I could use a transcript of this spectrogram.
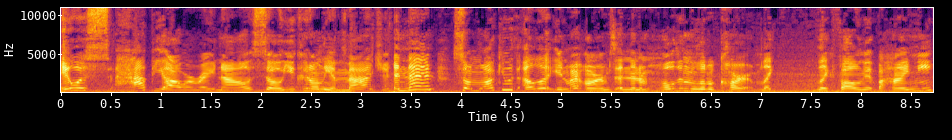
It was happy hour right now so you can only imagine. And then so I'm walking with Ella in my arms and then I'm holding the little cart like like following it behind me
